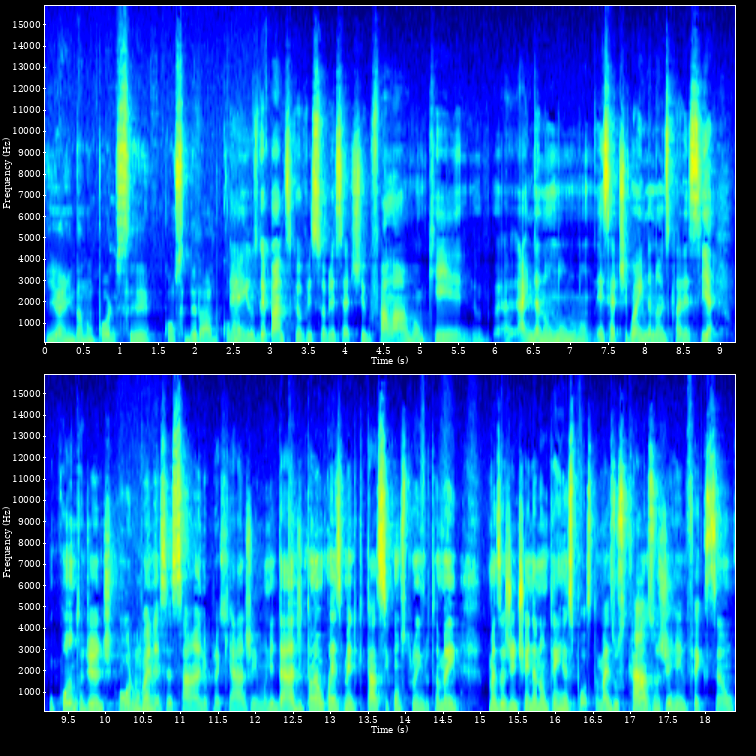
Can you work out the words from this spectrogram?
e ainda não pode ser considerado como. É, e os debates que eu vi sobre esse artigo falavam que ainda não, não, esse artigo ainda não esclarecia o quanto de anticorpo é uhum. é necessário para que haja imunidade. Então é um conhecimento que está se construindo também, mas a gente ainda não tem resposta. Mas os casos de reinfecção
